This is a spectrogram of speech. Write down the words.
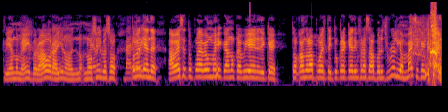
criándome ahí, pero ahora, you know, no, no sirve eso. ¿Tú me entiendes? A veces tú puedes ver un mexicano que viene y que tocando la puerta y tú crees que es disfrazado, pero it's really a Mexican guy.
